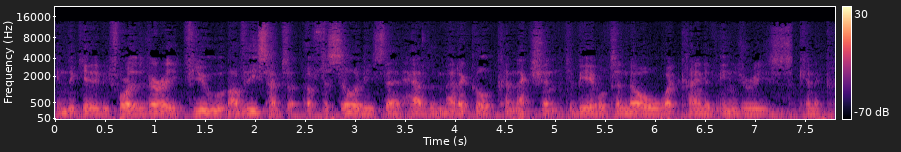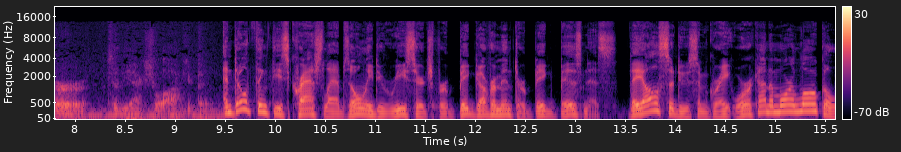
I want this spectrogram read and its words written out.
indicated before, there's very few of these types of, of, facilities that have the medical connection to be able to know what kind of injuries can occur to the actual occupant. And don't think these crash labs only do research for big government or big business. They also do some great work on a more local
